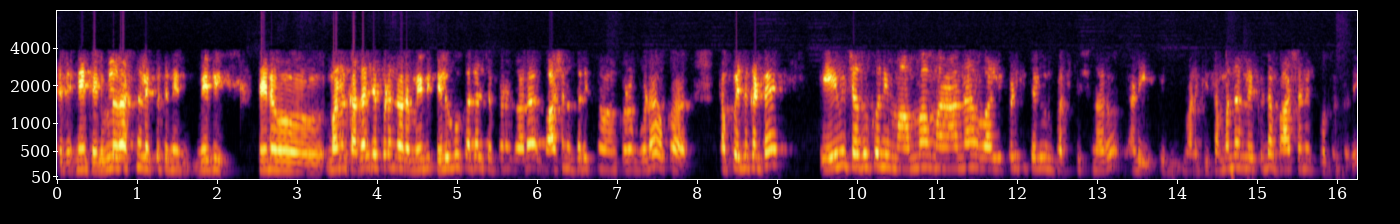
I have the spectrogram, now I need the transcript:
అదే- నేను తెలుగులో రాసిన లేకపోతే నేను మేబీ నేను మనం కథలు చెప్పడం ద్వారా మేబీ తెలుగు కథలు చెప్పడం ద్వారా భాషను ఉద్ధరిస్తున్నాం అనుకోవడం కూడా ఒక తప్పు. ఎందుకంటే ఏమి చదువుకొని మా అమ్మ మా నాన్న వాళ్ళు ఇప్పటికీ తెలుగుని బతికిస్తున్నారు. అది మనకి సంబంధం లేకుండా భాష అనేది పోతుంటది.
